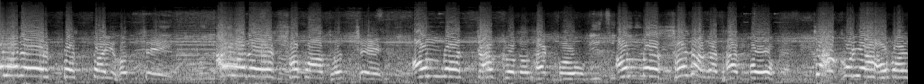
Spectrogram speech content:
আমাদের প্রত্যয় হচ্ছে, আমাদের শপথ হচ্ছে, আমরা জাগ্রত থাকব, আমরা সজাগ থাকব, যখনই আহ্বান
